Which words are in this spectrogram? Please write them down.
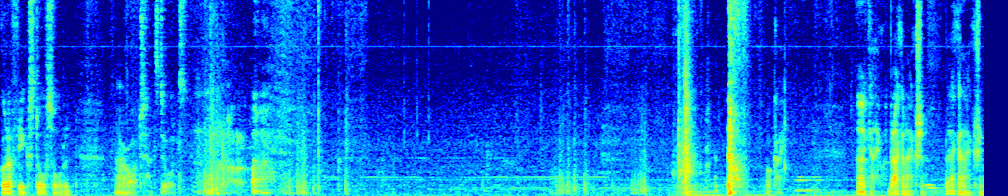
Got it fixed. All sorted. All right, let's do it. Okay. Okay, we're back in action. Back in action.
